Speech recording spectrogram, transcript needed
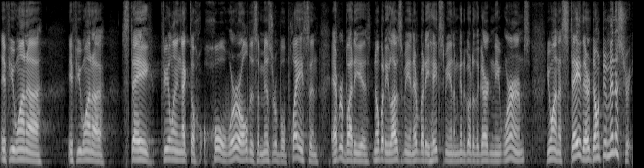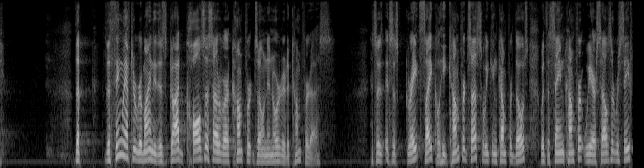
If you want to, if you want to stay feeling like the whole world is a miserable place and everybody is nobody loves me and everybody hates me and I'm going to go to the garden and eat worms. You want to stay there, don't do ministry. The the thing we have to remind it is God calls us out of our comfort zone in order to comfort us. And so it's this great cycle. He comforts us so we can comfort those with the same comfort we ourselves have received,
